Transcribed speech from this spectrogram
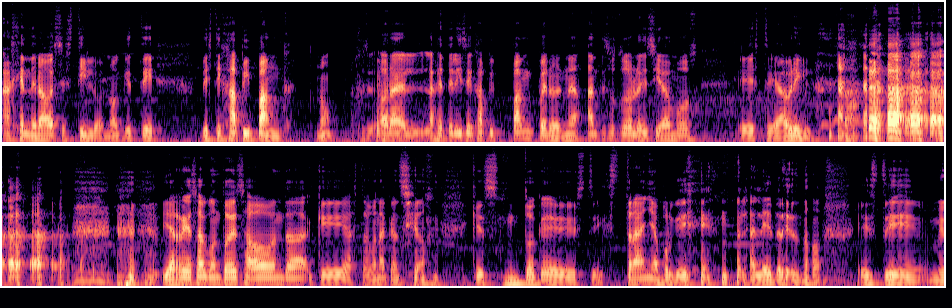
ha generado ese estilo, ¿no? Que este, de este happy punk, ¿no? Ahora la gente le dice happy punk, pero antes nosotros le decíamos este, abril. y ha regresado con toda esa onda que hasta una canción que es un toque este, extraña porque la letra es, ¿no? Este, me,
